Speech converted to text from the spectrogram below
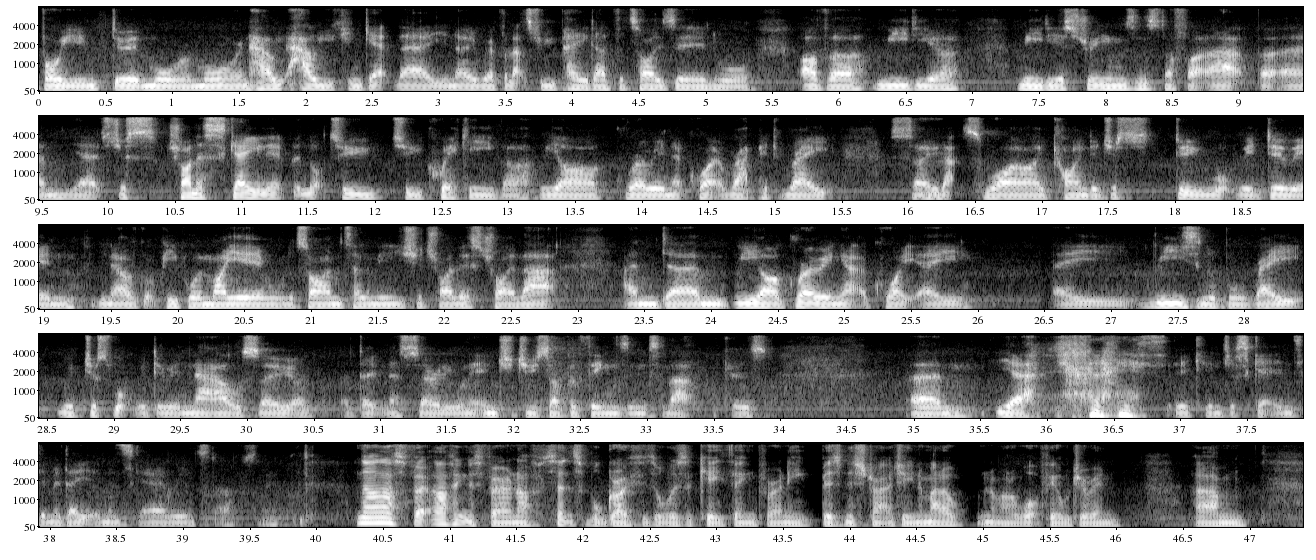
volume doing more and more and how how you can get there you know whether that's through paid advertising or other media media streams and stuff like that. But um, yeah, it's just trying to scale it, but not too too quick either. We are growing at quite a rapid rate, so mm. that's why I kind of just do what we're doing. You know, I've got people in my ear all the time telling me you should try this, try that, and um, we are growing at a quite a a reasonable rate with just what we're doing now. So I, I don't necessarily want to introduce other things into that because um, yeah, it can just get intimidating and scary and stuff. So. No, that's fair. I think it's fair enough. Sensible growth is always a key thing for any business strategy, no matter no matter what field you're in. Um,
